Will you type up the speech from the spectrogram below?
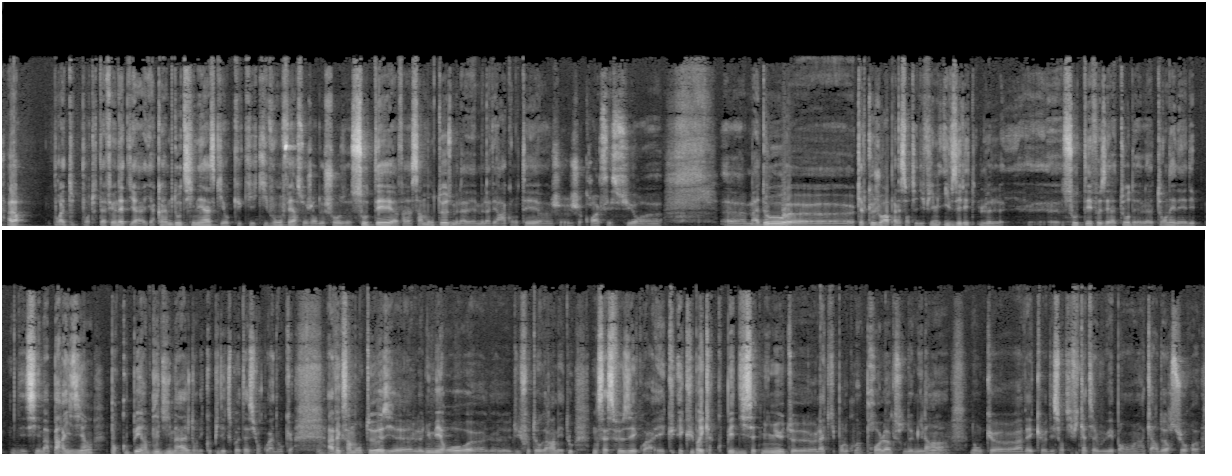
alors, pour être pour tout à fait honnête, il y, a, quand même d'autres cinéastes qui, qui, qui, vont faire ce genre de choses, sauter. Enfin, sa monteuse me l'avait raconté. Euh, je, je, crois que c'est sur. Mado, quelques jours après la sortie du film, il faisait les, le, euh, sauter faisait la, tour de, la tournée des, des, des cinémas parisiens pour couper un bout d'image dans les copies d'exploitation. quoi. Donc, mmh. avec sa monteuse, le numéro euh, du photogramme et tout. Donc, ça se faisait. quoi. Et, Kubrick a coupé 17 minutes, euh, là, qui pour le coup, un prologue sur 2001, donc euh, avec des scientifiques interviewés pendant un quart d'heure sur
